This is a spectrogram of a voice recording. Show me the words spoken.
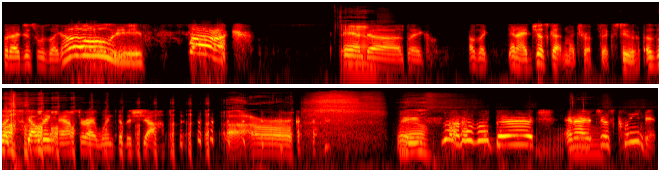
But I just was like, Holy fuck Damn. and uh I was like I was like and I had just gotten my truck fixed too. I was like scouting after I went to the shop. Oh. Well, son of a bitch. And I had just cleaned it.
